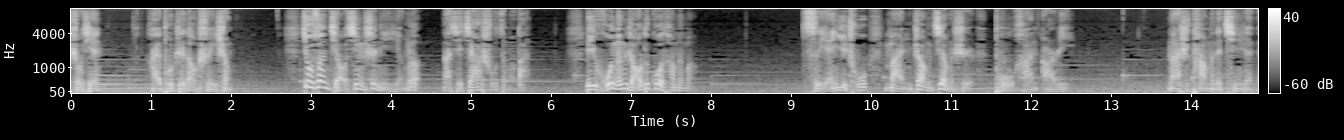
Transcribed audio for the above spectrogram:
首先，还不知道谁胜，就算侥幸是你赢了，那些家属怎么办？李胡能饶得过他们吗？此言一出，满帐将士不寒而栗。那是他们的亲人，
